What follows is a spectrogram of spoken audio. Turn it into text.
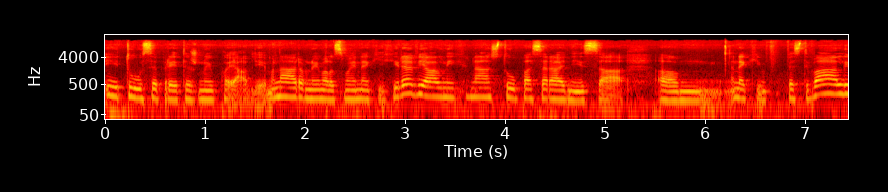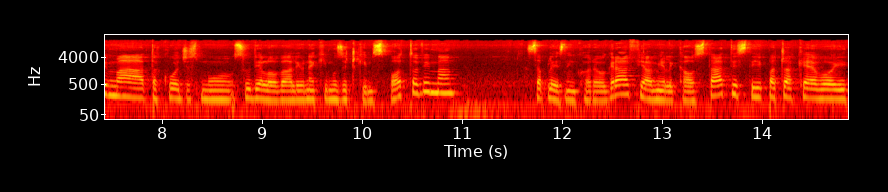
i tu se pretežno i pojavljujemo. Naravno imali smo i nekih i revijalnih nastupa, saradnji sa nekim festivalima, također smo sudjelovali u nekim muzičkim spotovima sa plesnim koreografijama ili kao statisti, pa čak evo i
